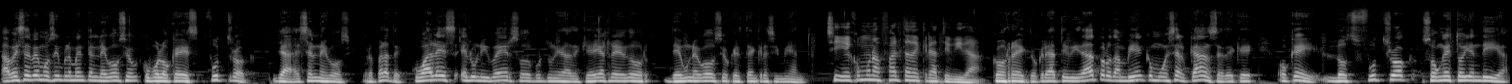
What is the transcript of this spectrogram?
a veces vemos simplemente el negocio como lo que es food truck. Ya, es el negocio. Pero espérate, ¿cuál es el universo de oportunidades que hay alrededor de un negocio que está en crecimiento? Sí, es como una falta de creatividad. Correcto, creatividad, pero también como ese alcance de que, ok, los food truck son esto hoy en día,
